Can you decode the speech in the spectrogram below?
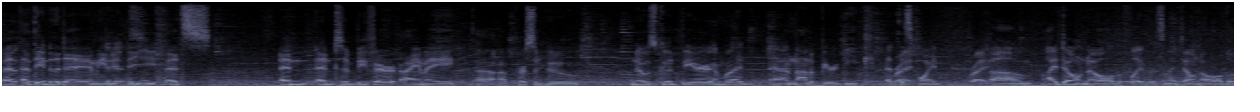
At, at the end of the day, I mean, It is. i- it's and and to be fair, I am a uh, a person who knows good beer, and what I and I'm not a beer geek at this point. Right. Um, I don't know all the flavors, and I don't know all the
